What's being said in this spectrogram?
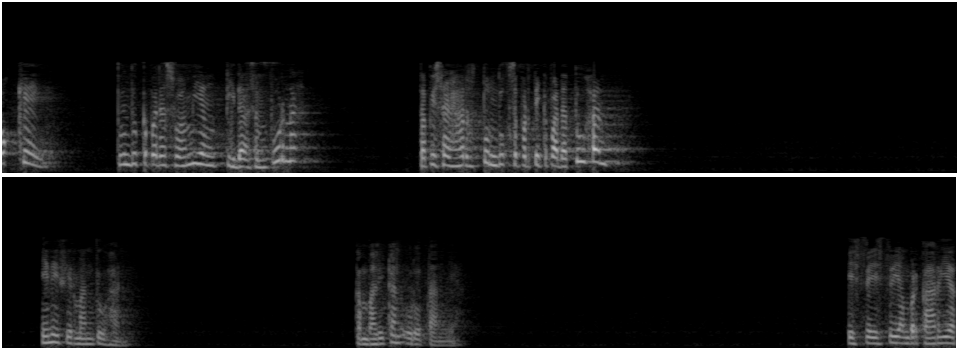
oke. Okay. Tunduk kepada suami yang tidak sempurna, tapi saya harus tunduk seperti kepada Tuhan. Ini firman Tuhan. Kembalikan urutannya. Istri-istri yang berkarir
